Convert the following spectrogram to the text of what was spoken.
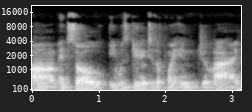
Um, and so it was getting to the point in July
